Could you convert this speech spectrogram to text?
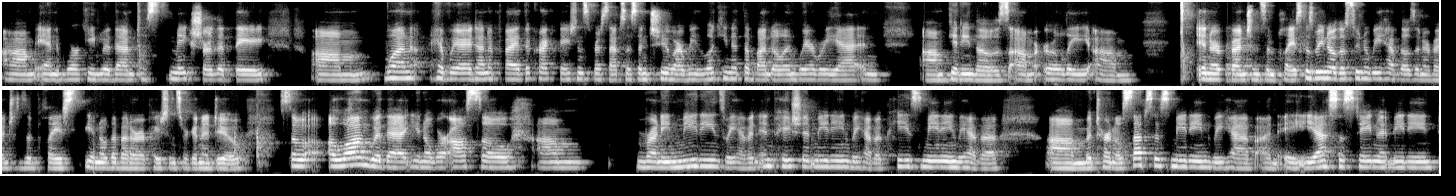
um, and working with them to make sure that they, um, one, have we identified the correct patients for sepsis? And two, are we looking at the bundle and where we're at and um, getting those um, early interventions in place because we know the sooner we have those interventions in place you know the better our patients are going to do. So along with that you know we're also um, running meetings we have an inpatient meeting we have a peds meeting we have a um, maternal sepsis meeting. We have an AES sustainment meeting.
